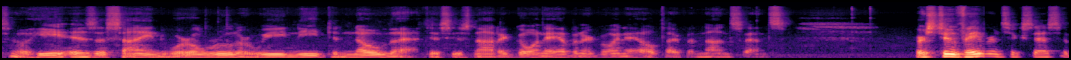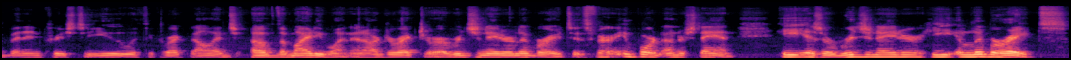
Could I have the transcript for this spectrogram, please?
so he is assigned world ruler. We need to know that. This is not a going to heaven or going to hell type of nonsense. Verse 2 Favor and success have been increased to you with the correct knowledge of the mighty one and our director, originator, liberates. It's very important to understand he is originator, he liberates.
